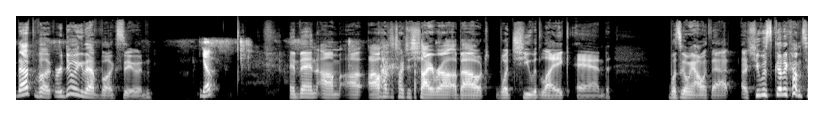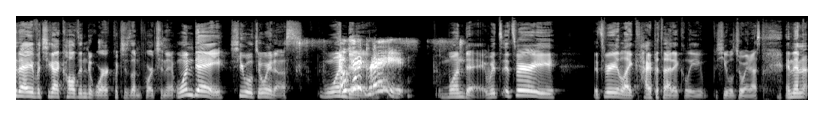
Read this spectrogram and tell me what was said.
that book. We're doing that book soon. Yep. And then um, I'll have to talk to Shira about what she would like and what's going on with that. Uh, she was gonna come today, but she got called into work, which is unfortunate. One day she will join us. One okay. day. Great. One day. It's it's very, it's very like hypothetically she will join us. And then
